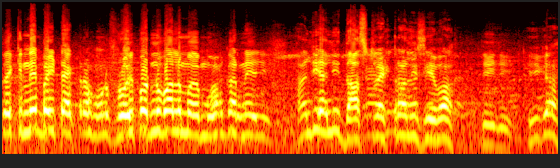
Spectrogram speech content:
ਤੇ ਕਿੰਨੇ ਬਾਈ ਟਰੈਕਟਰ ਹੁਣ ਫਿਰੋਜ਼ਪੁਰ ਨੂੰ ਵੱਲ ਮੂਵ ਕਰਨੇ ਆ ਜੀ? ਹਾਂਜੀ ਹਾਂਜੀ 10 ਟਰੈਕਟਰਾਂ ਦੀ ਸੇਵਾ। ਜੀ ਜੀ। ਠੀਕ ਆ?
